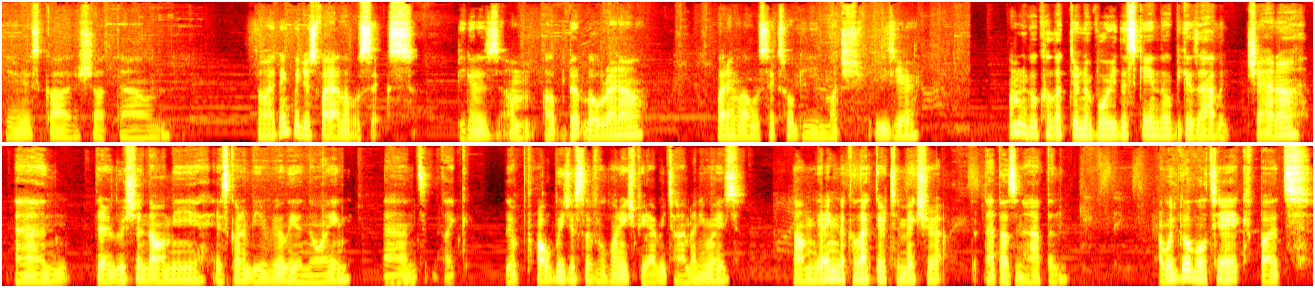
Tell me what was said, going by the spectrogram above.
Darius got a shutdown. So I think we just fight at level 6 because I'm a bit low right now. Fighting level 6 will be much easier. I'm gonna go Collector Navori this game though because I have a Janna and their Lucian Nami is gonna be really annoying and like they'll probably just live with 1 HP every time anyways. So I'm getting the collector to make sure that doesn't happen. I would go Voltaic, but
